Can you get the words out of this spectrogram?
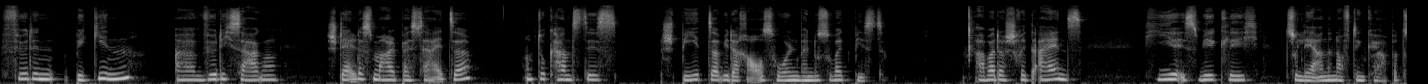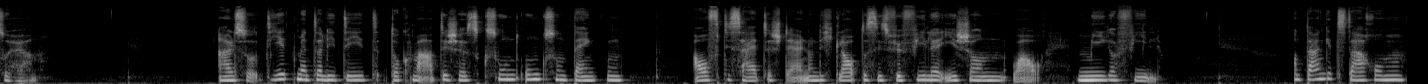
für den Beginn äh, würde ich sagen, stell das mal beiseite und du kannst es später wieder rausholen, wenn du soweit bist. Aber der Schritt 1 hier ist wirklich zu lernen, auf den Körper zu hören. Also Diätmentalität, dogmatisches gesund, ungesund Denken auf die Seite stellen. Und ich glaube, das ist für viele eh schon, wow, mega viel. Und dann geht es darum,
